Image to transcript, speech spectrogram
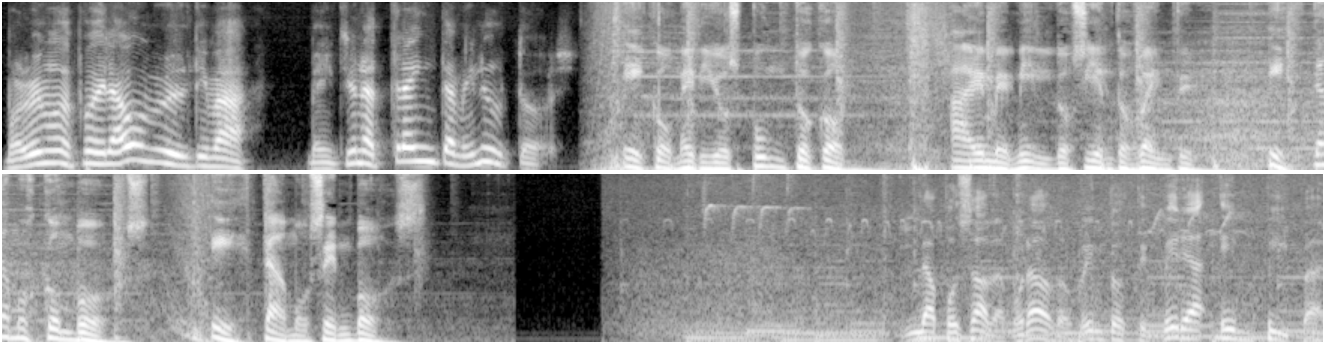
Volvemos después de la última, 21 a 30 minutos. Ecomedios.com, AM 1220. Estamos con vos. Estamos en vos. La Posada Morado Ventos te espera en Pipa,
